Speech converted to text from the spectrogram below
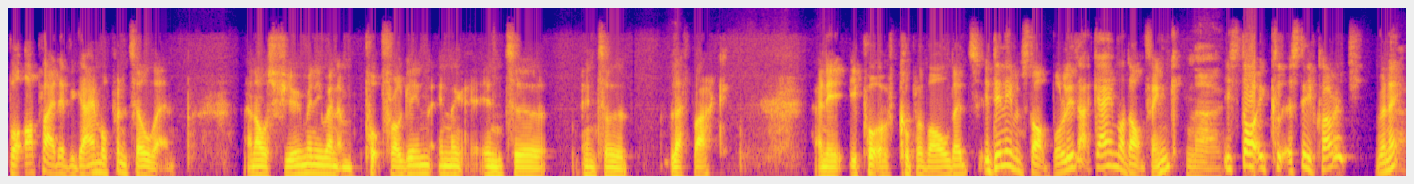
but I played every game up until then, and I was fuming. He went and put Frog in, in the, into into left back, and he, he put a couple of old heads. He didn't even start bully that game. I don't think No. he started Cl- Steve Claridge, wasn't it? Yeah,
